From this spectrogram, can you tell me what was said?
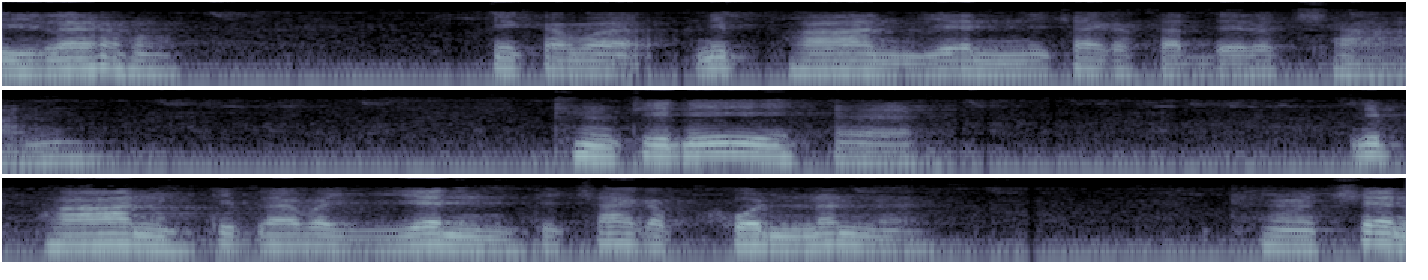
ดีแล้ว นี่คำว่า นิพพานเย็นนี่ใช่กับสัตว์เดรัจฉาน ทีนี้นิพพานที่แปลว่าเย็นที่ใช้กับคนนั่นนะเช่น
